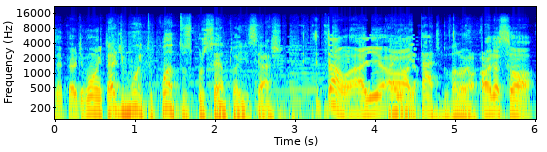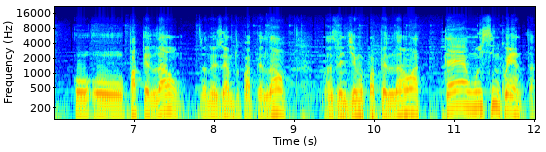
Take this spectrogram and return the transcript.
muito. né? Perde muito. Perde muito. Quantos por cento aí você acha? Então, aí, Aí olha, metade do valor. olha só, o, o papelão, dando o exemplo do papelão, nós vendíamos papelão até 1,50.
